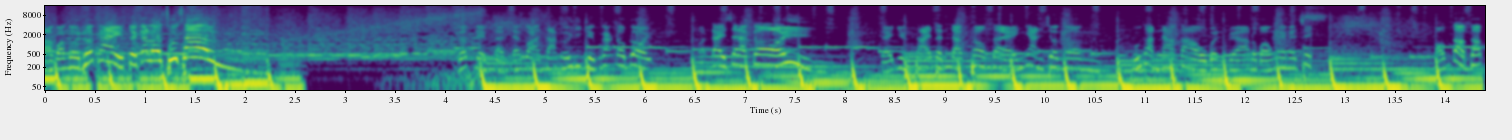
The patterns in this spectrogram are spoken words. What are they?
Và quả người rất hay tuyển Carlos xuống sân. Rất điềm tĩnh đã quan sát hướng di chuyển của các đồng đội và đây sẽ là cơ hội để nhưng thái tình đã không thể nhanh cho ngừng thủ thành nam tàu bên phía đội bóng MSC bóng tầm thấp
